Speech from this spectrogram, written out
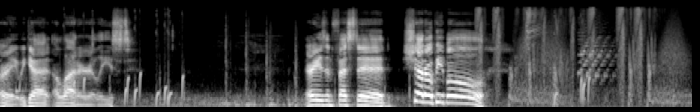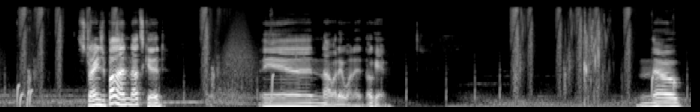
Alright, we got a ladder at least. Area's infested. Shadow people! Strange bun, that's good. And not what I wanted. Okay. Nope.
